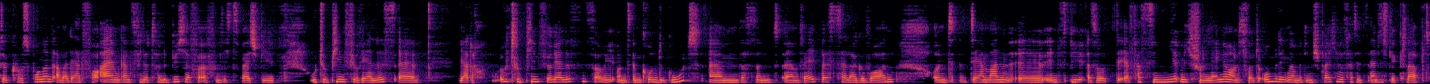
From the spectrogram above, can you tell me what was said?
The Correspondent, aber der hat vor allem ganz viele tolle Bücher veröffentlicht, zum Beispiel Utopien für Realist, äh, ja doch, Utopien für Realisten, sorry, und im Grunde gut. Ähm, das sind ähm, Weltbestseller geworden. Und der Mann äh, inspiriert, also der fasziniert mich schon länger und ich wollte unbedingt mal mit ihm sprechen. Das hat jetzt endlich geklappt,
